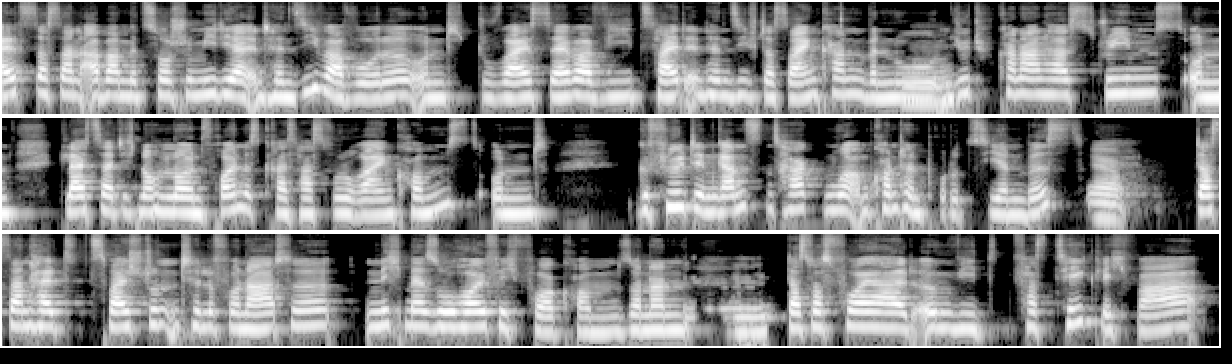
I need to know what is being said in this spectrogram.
als das dann aber mit Social Media intensiver wurde und du weißt selber, wie zeitintensiv das sein kann, wenn du mhm. einen YouTube-Kanal hast, streamst und gleichzeitig noch einen neuen Freundeskreis hast, wo du reinkommst und gefühlt den ganzen Tag nur am Content produzieren bist, ja. dass dann halt zwei Stunden Telefonate nicht mehr so häufig vorkommen, sondern mhm. das, was vorher halt irgendwie fast täglich war,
